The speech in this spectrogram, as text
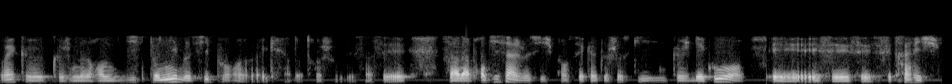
ouais que, que je me rende disponible aussi pour euh, écrire d'autres choses et ça c'est c'est un apprentissage aussi je pense c'est quelque chose qui que je découvre et, et c'est c'est très riche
